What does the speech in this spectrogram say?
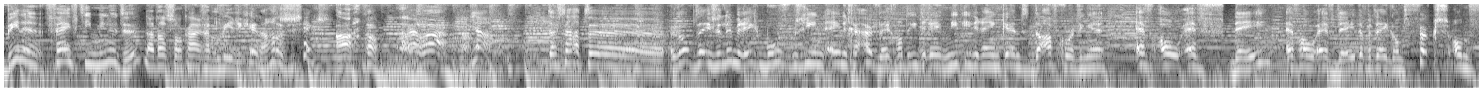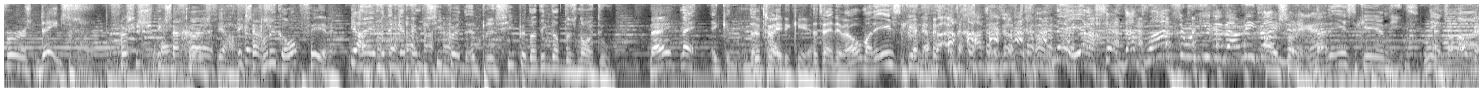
binnen 15 minuten, nadat ze elkaar hadden leren kennen, hadden ze seks. Ah, Ja, daar staat eh Rob, deze limerick behoeft misschien enige uitleg... want iedereen, niet iedereen kent de afkortingen FOFD. FOFD, dat betekent Fucks on First Dates. Ik zag, eh, first, ja, ik zag. Luc al opveren. Ja. Nee, want ik heb in principe het principe dat ik dat dus nooit doe. Nee? Nee, ik, De tweede keer. De tweede wel, maar de eerste keer. Dat gaat weer zo te gaan. Nee, ja. Zeg, dat laatste moet je er nou niet bij Oh, sorry. zeggen. Nou, de eerste keer niet. Niet, En dan, oké.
